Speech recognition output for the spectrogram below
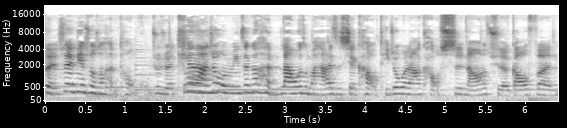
对，所以念书的时候很痛苦，就觉得天啊，就我明明这个很烂，为什么还要一直写考题？就为了要考试，然后取得高分，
